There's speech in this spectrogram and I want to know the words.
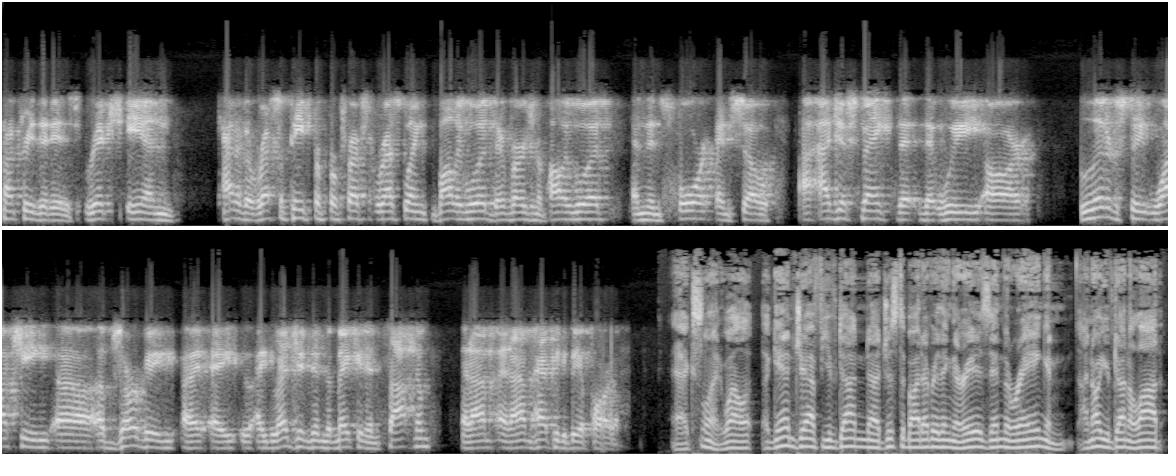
country that is rich in kind of the recipe for professional wrestling, Bollywood, their version of Hollywood, and then sport. And so I, I just think that, that we are literally watching, uh, observing a, a, a, legend in the making in Satnam, and I'm and I'm happy to be a part of. it. Excellent. Well, again, Jeff, you've done uh, just about everything there is in the ring, and I know you've done a lot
